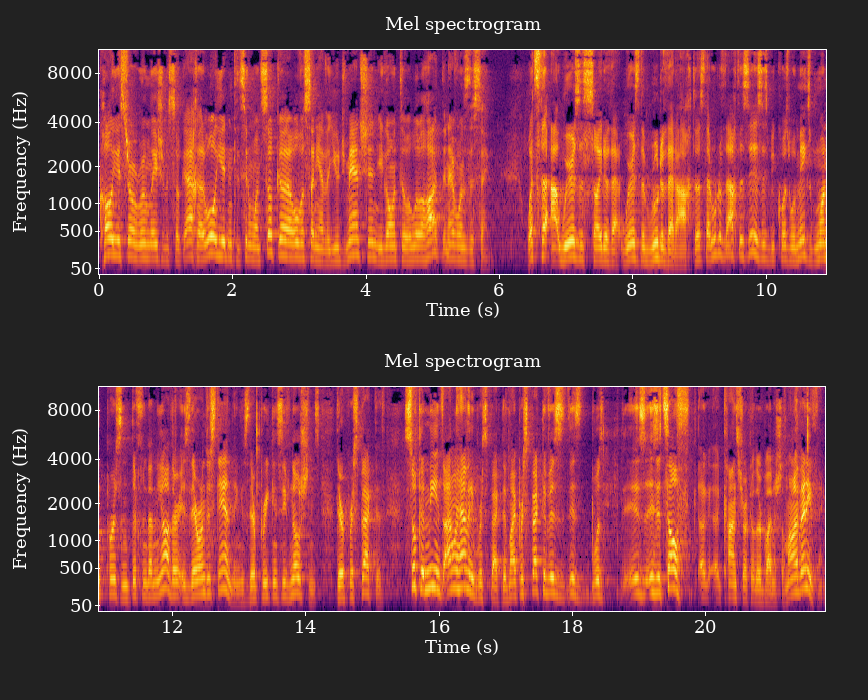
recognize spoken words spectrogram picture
Call Yisrael room leisha sukkah echad. Well, you didn't consider one sukkah. All of a sudden, you have a huge mansion. You go into a little hut, and everyone's the same. What's the uh, where's the site of that? Where's the root of that achtas? That root of the achtas is is because what makes one person different than the other is their understanding, is their preconceived notions, their perspective. Sukkah means I don't have any perspective. My perspective is is was is, is itself a, a construct of the Rebbeinu Shalom. I don't have anything.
